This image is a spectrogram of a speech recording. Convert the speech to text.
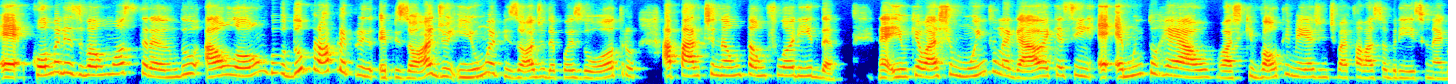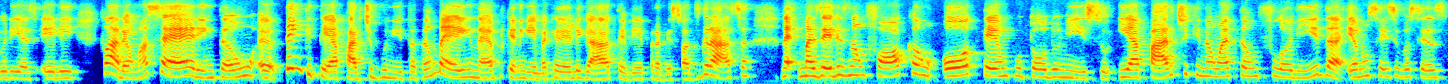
É como eles vão mostrando ao longo do próprio episódio e um episódio depois do outro a parte não tão florida. Né? E o que eu acho muito legal é que assim é, é, muito real. Eu acho que volta e meia a gente vai falar sobre isso, né, Gurias? Ele, claro, é uma série, então é, tem que ter a parte bonita também, né? Porque ninguém vai querer ligar a TV para ver só desgraça, né? Mas eles não focam o tempo todo nisso. E a parte que não é tão florida, eu não sei se vocês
